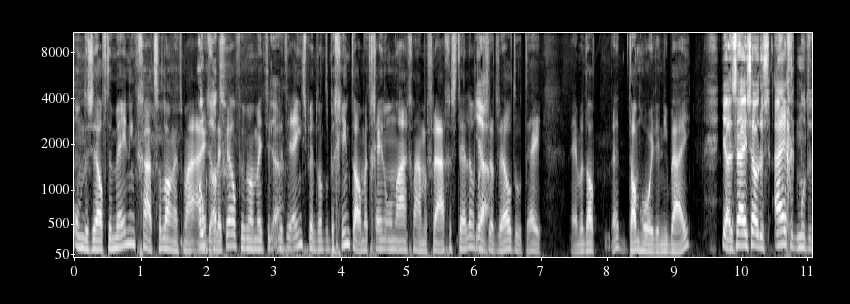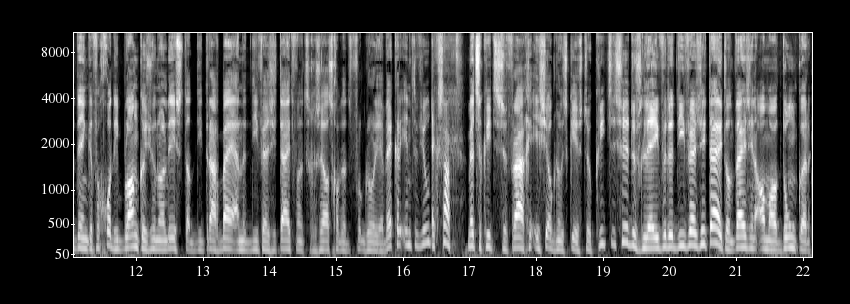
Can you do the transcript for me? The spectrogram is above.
om dezelfde mening gaat. Zolang het maar eigenlijk wel of je met je, met je eens bent. Want het begint al met geen onaangename vragen stellen. Want als je dat wel doet, hey, Nee, maar dat, hè, dan hoor je er niet bij. Ja, zij zou dus eigenlijk moeten denken van... god, die blanke journalist, dat, die draagt bij aan de diversiteit van het gezelschap... dat Gloria Wekker interviewt. Exact. Met zijn kritische vragen is hij ook nog eens een keer een stuk kritischer. Dus leven de diversiteit. Want wij zijn allemaal donker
